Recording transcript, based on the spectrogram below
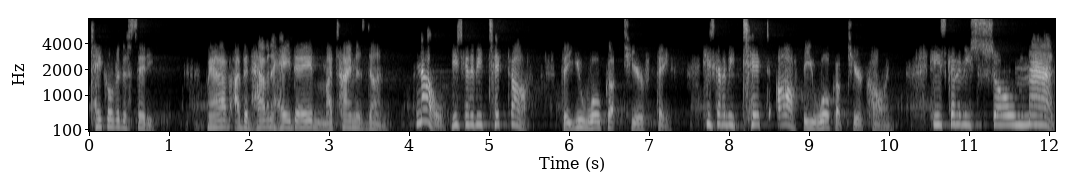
take over the city? Man, I've, I've been having a heyday. My time is done. No, he's going to be ticked off that you woke up to your faith. He's going to be ticked off that you woke up to your calling. He's going to be so mad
